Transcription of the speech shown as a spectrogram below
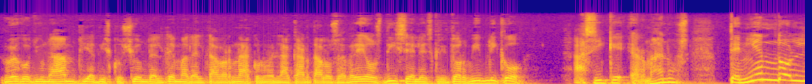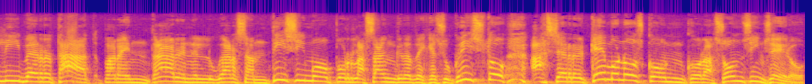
Luego de una amplia discusión del tema del tabernáculo en la carta a los hebreos, dice el escritor bíblico, Así que, hermanos, teniendo libertad para entrar en el lugar santísimo por la sangre de Jesucristo, acerquémonos con corazón sincero,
